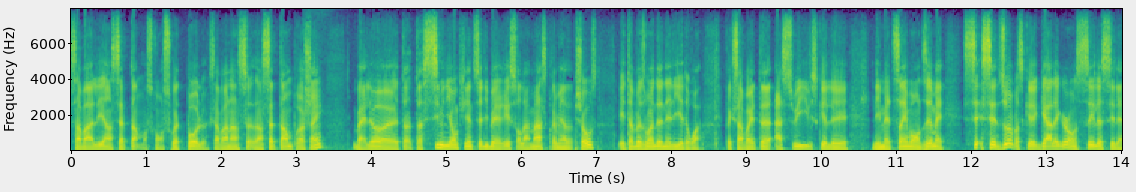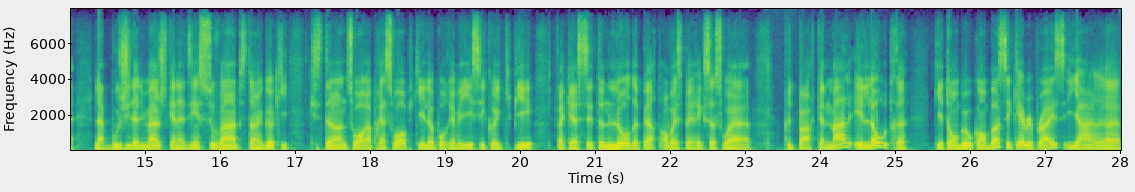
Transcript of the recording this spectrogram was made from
ça va aller en septembre, ce qu'on souhaite pas, là, que ça va aller en, en septembre prochain, ben là, tu as, 6 millions qui viennent de se libérer sur la masse, première chose, et tu as besoin d'un ailier droit. Fait que ça va être euh, à suivre ce que les, médecins vont dire, mais c'est dur parce que Gallagher, on le sait, c'est la, la bougie d'allumage du Canadien souvent, puis c'est un gars qui, qui se donne soir après soir, puis qui est là pour réveiller ses coéquipiers. Fait que c'est une lourde perte. On va espérer que ce soit euh, plus de peur que de mal. Et l'autre qui est tombé au combat, c'est Carey Price. Hier, euh,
